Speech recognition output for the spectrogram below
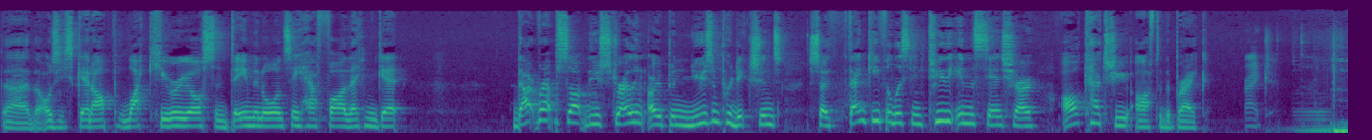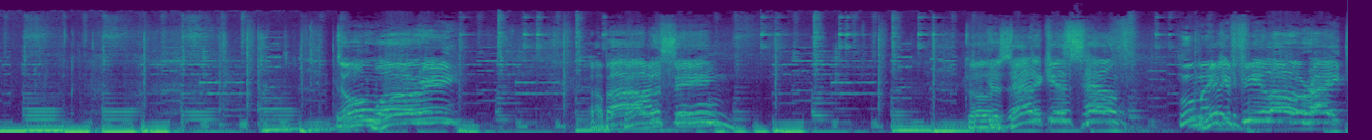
the, the Aussies get up like Kyrgios and De Minaur and see how far they can get. That wraps up the Australian Open news and predictions. So thank you for listening to the In the Stand show. I'll catch you after the break. Break. Don't worry about a thing. Cause Atticus Health will make you feel alright.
